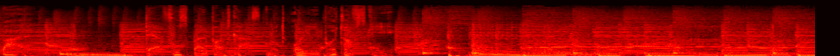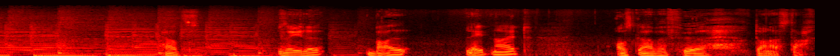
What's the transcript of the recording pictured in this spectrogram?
Ball. Der Fußball-Podcast mit Uli Potowski. Herz, Seele, Ball, Late Night, Ausgabe für Donnerstag.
